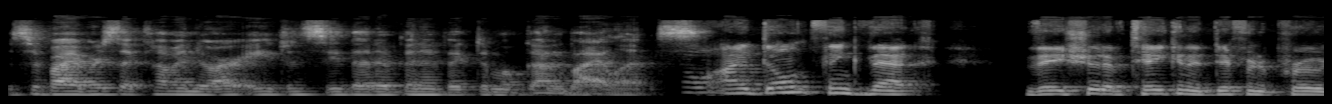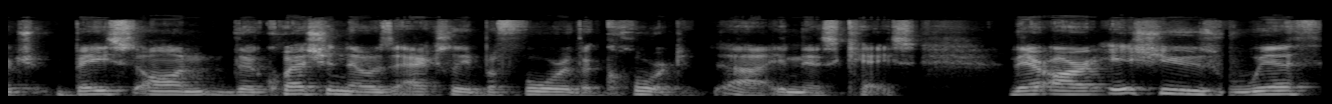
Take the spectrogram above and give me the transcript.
the survivors that come into our agency that have been a victim of gun violence. Well, I don't think that they should have taken a different approach based on the question that was actually before the court uh, in this case. There are issues with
